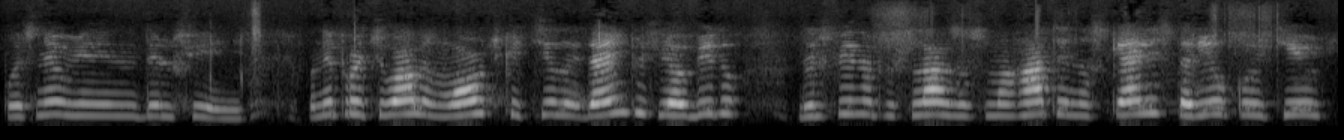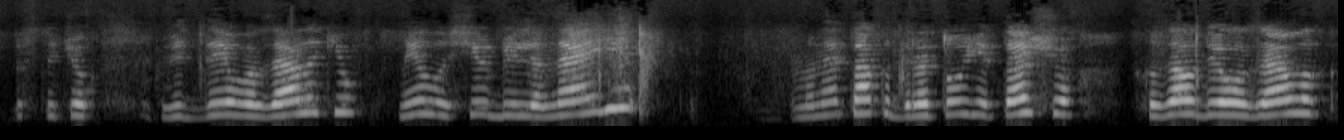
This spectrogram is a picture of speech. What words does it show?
пояснив він дельфіні. Вони працювали мовчки цілий день після обіду. Дельфіна пішла засмагати на скелі з тарілкою тістечок від диво зеликів. Міло сів біля неї. Мене так дратує те, що сказав Діозелок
